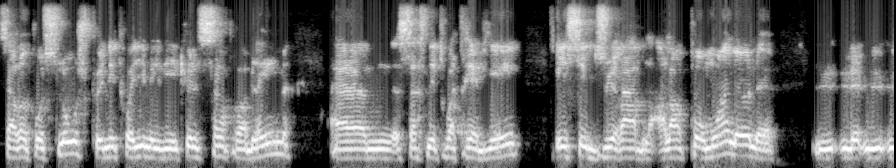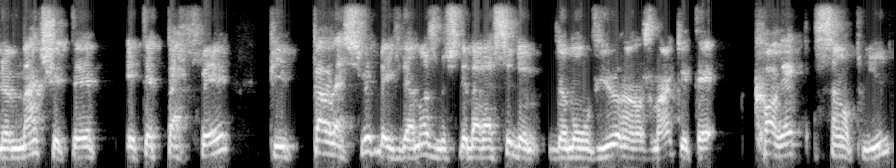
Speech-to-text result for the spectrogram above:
ça repousse l'eau. Je peux nettoyer mes véhicules sans problème. Euh, ça se nettoie très bien et c'est durable. Alors pour moi, là, le, le, le match était, était parfait. Puis par la suite, bien évidemment, je me suis débarrassé de, de mon vieux rangement qui était correct sans plus.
